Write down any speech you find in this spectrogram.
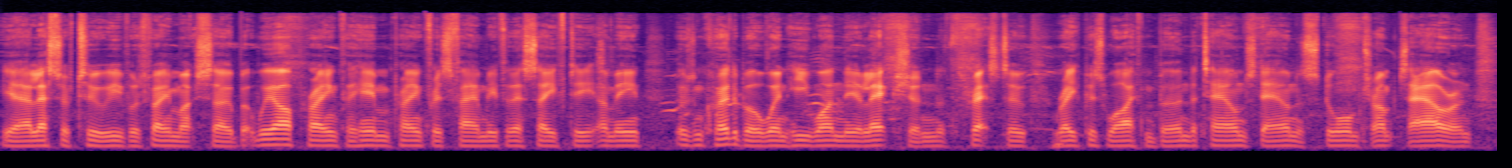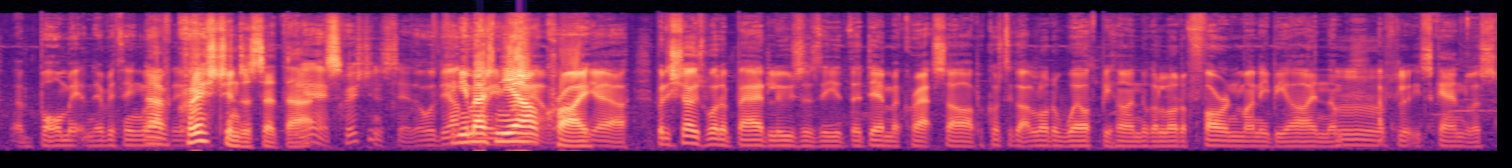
Yeah, lesser of two evils, very much so. But we are praying for him, praying for his family, for their safety. I mean, it was incredible when he won the election, the threats to rape his wife and burn the towns down and storm Trump Tower and uh, bomb it and everything Now, like that. Christians have said that, Yeah, Christians said. Or the Can you imagine the outcry? Yeah, but it shows what a bad losers the, the Democrats are because they've got a lot of wealth behind them, they've got a lot of foreign money behind them. Mm. Absolutely scandalous.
